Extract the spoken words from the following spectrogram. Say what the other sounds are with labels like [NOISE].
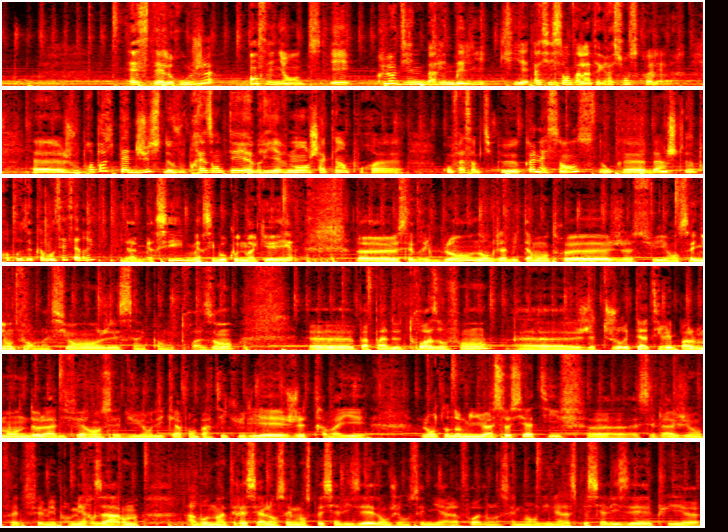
Estelle Rouge, enseignante, et Claudine Barindelli, qui est assistante à l'intégration scolaire. Euh, je vous propose peut-être juste de vous présenter euh, brièvement chacun pour euh, qu'on fasse un petit peu connaissance. Donc, ben, je te propose de commencer, Cédric. merci, merci beaucoup de m'accueillir. Cédric Blanc, donc j'habite à Montreux, je suis enseignant de formation, j'ai 53 ans, papa de trois enfants. j'ai toujours été attiré par le monde de la différence et du handicap en particulier. J'ai travaillé longtemps dans le milieu associatif. Euh, c'est là que j'ai en fait fait mes premières armes avant de m'intéresser à l'enseignement spécialisé. Donc j'ai enseigné à la fois dans l'enseignement ordinaire et spécialisé. Et puis euh,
